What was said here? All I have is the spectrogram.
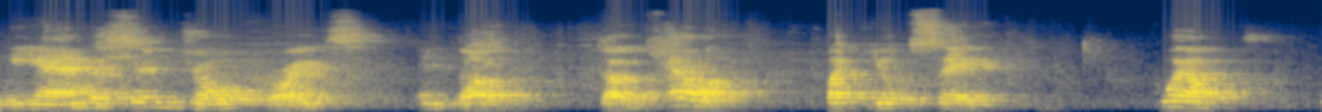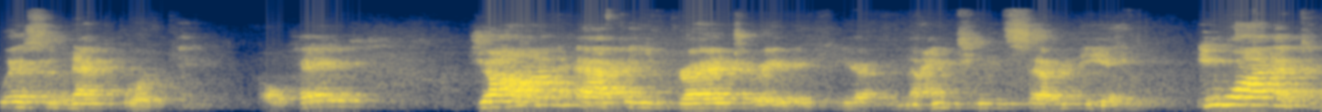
Lee Anderson, Joe Kreutz, and Doug, Doug Keller. But you'll say, well, where's the networking? Okay? John, after he graduated here in 1978, he wanted to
